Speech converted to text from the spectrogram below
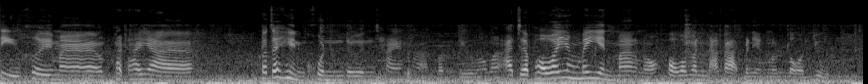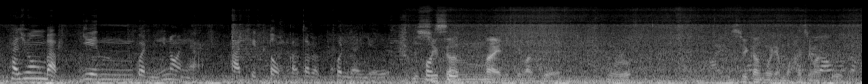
ติเคยมาพัทยา ก็จะเห็นคนเดินชายหาดแบบเยอะมากอาจจะเพราะว่ายังไม่เย็นมากเนาะเพราะว่ามันอากาศมันยังร้อนๆอยู่ ถ้าช่วงแบบเย็นกว่านี้หน่อยอะพระอาทิตย์ตกก็จะแบบคนจะเยอะ 1週間前に決まってもう1週間後にはもう始まってるから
